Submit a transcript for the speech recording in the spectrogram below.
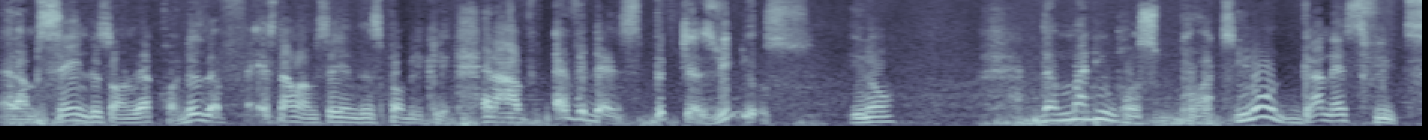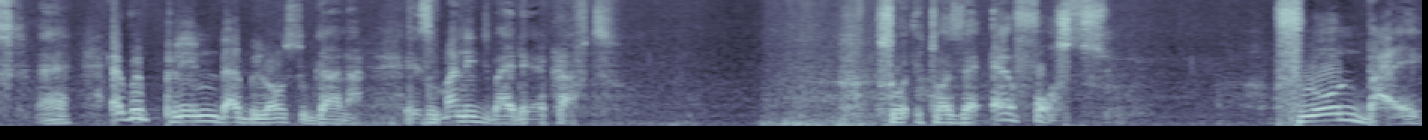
And I'm saying this on record. This is the first time I'm saying this publicly. And I have evidence, pictures, videos, you know. The money was brought. You know, Ghana's fleet, eh? every plane that belongs to Ghana is managed by the aircraft. So it was the Air Force flown by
